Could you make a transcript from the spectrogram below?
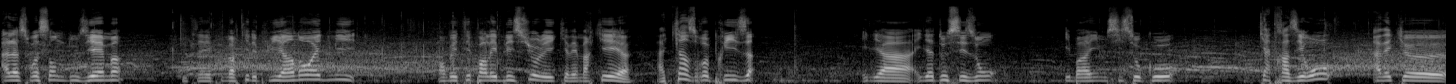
à la 72e. Qui n'avait plus marqué depuis un an et demi. Embêté par les blessures, qui avait marqué euh, à 15 reprises il y a, il y a deux saisons. Ibrahim Sissoko 4 à 0 avec euh,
